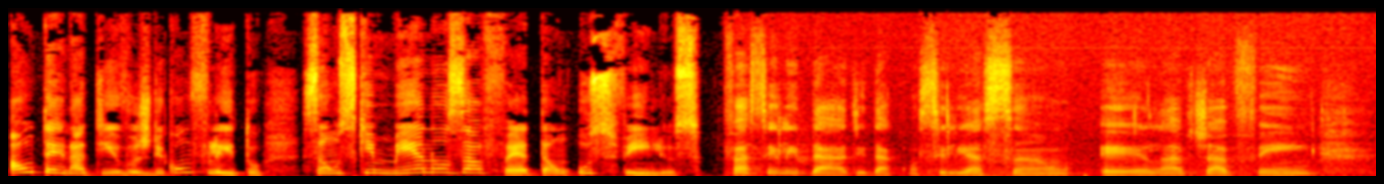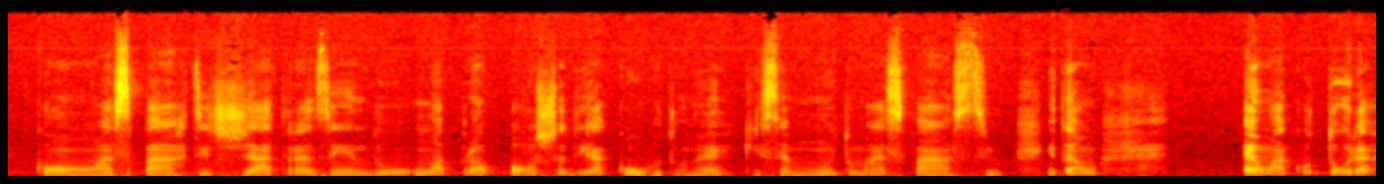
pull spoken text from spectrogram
alternativos de conflito são os que menos afetam os filhos. Facilidade da conciliação, ela já vem com as partes já trazendo uma proposta de acordo, né? Que isso é muito mais fácil. Então, é uma cultura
